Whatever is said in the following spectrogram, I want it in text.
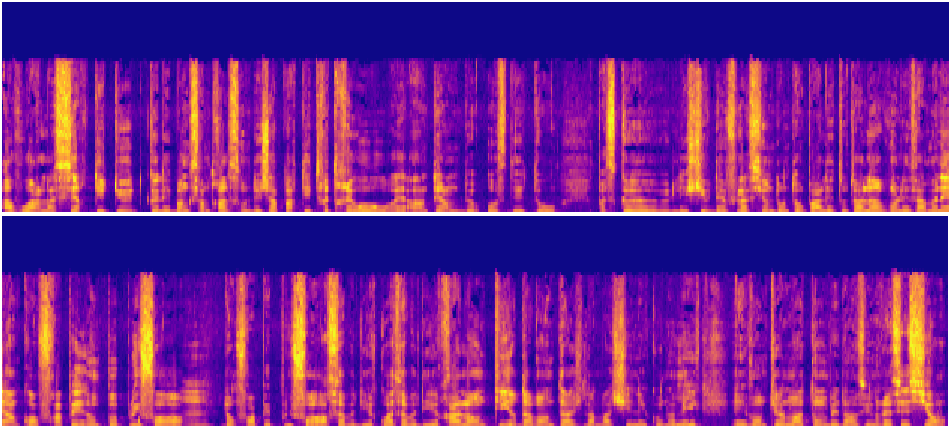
avoir la certitude que les banques centrales sont déjà parties très très haut en termes de hausse des taux. Parce que les chiffres d'inflation dont on parlait tout à l'heure vont les amener à encore frapper un peu plus fort. Mmh. Donc frapper plus fort, ça veut dire quoi? Ça veut dire ralentir davantage la machine économique et éventuellement tomber dans une récession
